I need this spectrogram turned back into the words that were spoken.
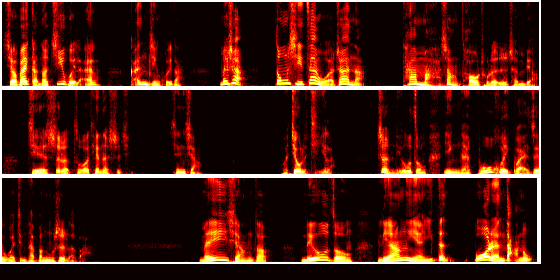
小白感到机会来了，赶紧回答：“没事，东西在我这儿呢。”他马上掏出了日程表，解释了昨天的事情，心想：“我救了急了，这刘总应该不会怪罪我进他办公室了吧？”没想到。刘总两眼一瞪，勃然大怒：“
